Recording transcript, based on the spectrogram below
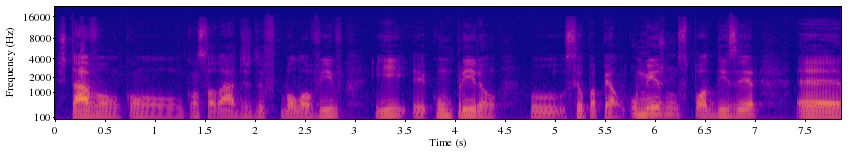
estavam com, com saudades de futebol ao vivo e eh, cumpriram o, o, seu papel. O mesmo se pode dizer eh,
